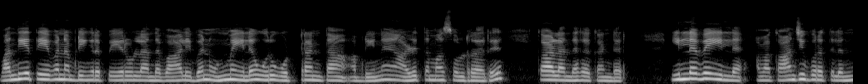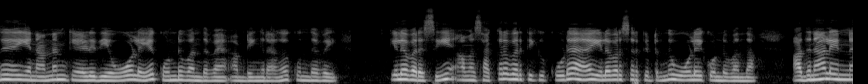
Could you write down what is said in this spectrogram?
வந்தியத்தேவன் அப்படிங்கிற பேருள்ள அந்த வாலிபன் உண்மையில் ஒரு ஒற்றன் தான் அப்படின்னு அழுத்தமாக சொல்கிறாரு காலாந்தக கண்டர். இல்லவே இல்லை. அவன் காஞ்சிபுரத்துலேருந்து என் அண்ணனுக்கு எழுதிய ஓலையை கொண்டு வந்தவன் அப்படிங்கிறாங்க குந்தவை. இளவரசி அவன் சக்கரவர்த்திக்கு கூட இளவரசர்கிட்ட இருந்து ஓலை கொண்டு வந்தான். அதனால் என்ன?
